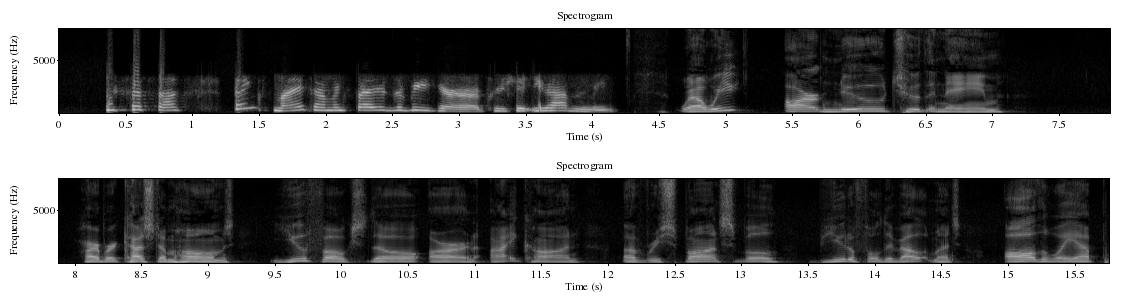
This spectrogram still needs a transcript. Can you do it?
thanks, Mike. I'm excited to be here. I appreciate you having me. Well, we are new to the name Harbor Custom Homes. You folks, though, are an icon of responsible, beautiful developments all the way up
